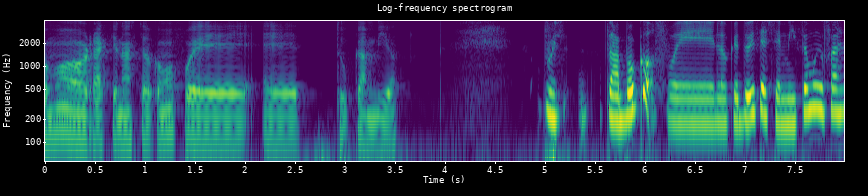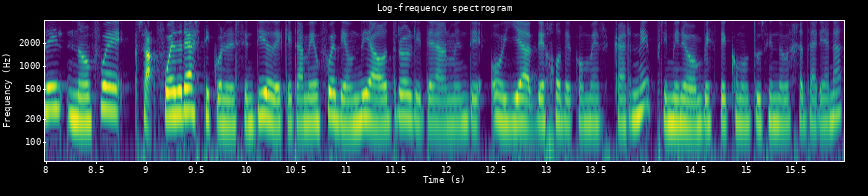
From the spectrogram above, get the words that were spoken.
cómo reaccionaste o cómo fue eh, tu cambio? Pues tampoco fue lo que tú dices, se me hizo muy fácil, no fue, o sea, fue drástico en el sentido de que también fue de un día a otro, literalmente, hoy ya dejo de comer carne, primero empecé como tú siendo vegetariana,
